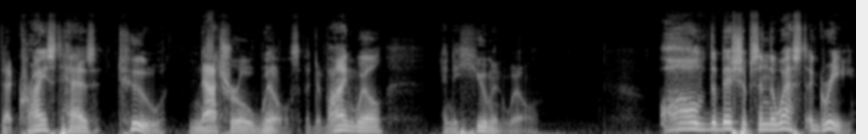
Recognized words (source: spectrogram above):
That Christ has two natural wills a divine will and a human will. All of the bishops in the West agree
